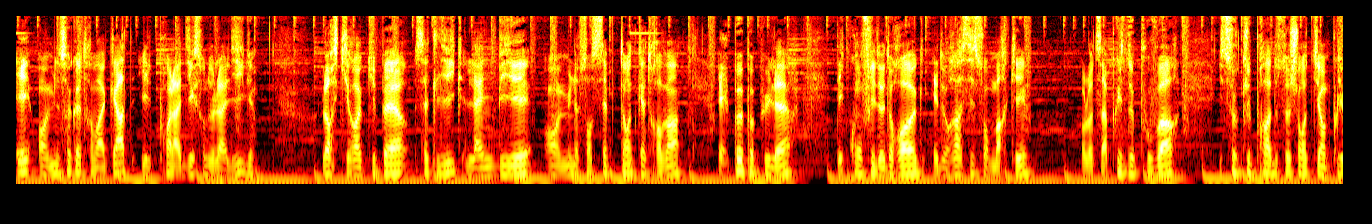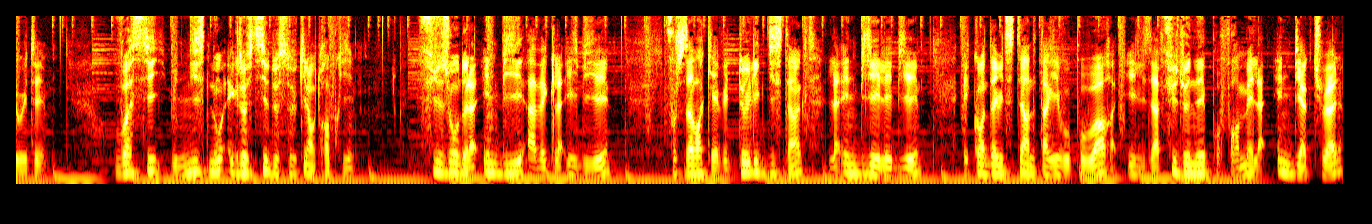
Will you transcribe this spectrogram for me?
et en 1984, il prend la direction de la ligue. Lorsqu'il récupère cette ligue, la NBA en 1970-80 est peu populaire, des conflits de drogue et de racisme sont marqués. Lors de sa prise de pouvoir, il s'occupera de ce chantier en priorité. Voici une liste non exhaustive de ce qu'il a entrepris. Fusion de la NBA avec la NBA. Il faut savoir qu'il y avait deux ligues distinctes, la NBA et l'NBA. Et quand David Stern est arrivé au pouvoir, il les a fusionnés pour former la NBA actuelle.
